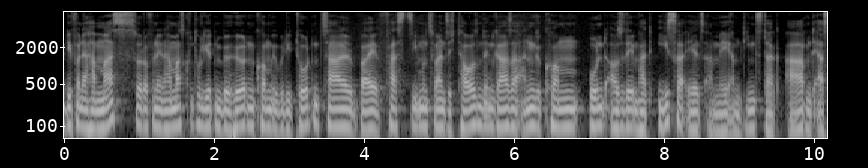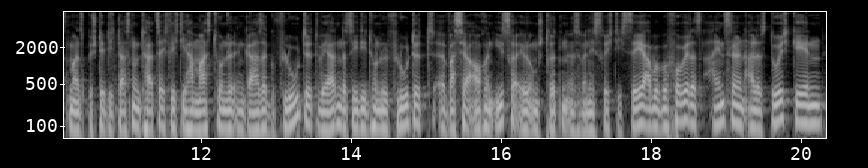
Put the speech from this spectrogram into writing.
die von der Hamas oder von den Hamas kontrollierten Behörden kommen über die Totenzahl bei fast 27.000 in Gaza angekommen. Und außerdem hat Israels Armee am Dienstagabend erstmals bestätigt, dass nun tatsächlich die Hamas-Tunnel in Gaza geflutet werden, dass sie die Tunnel flutet, äh, was ja auch in Israel umstritten ist, wenn ich es richtig sehe. Aber bevor wir das einzeln alles durchgehen,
